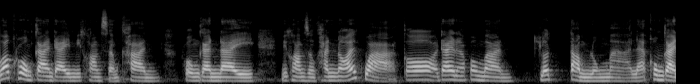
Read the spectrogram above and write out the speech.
ว่าโครงการใดมีความสำคัญ โครงการใดมีความสำคัญน้อยกว่า ก็ได้นะประมาณลดต่ำลงมา และโครงการ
